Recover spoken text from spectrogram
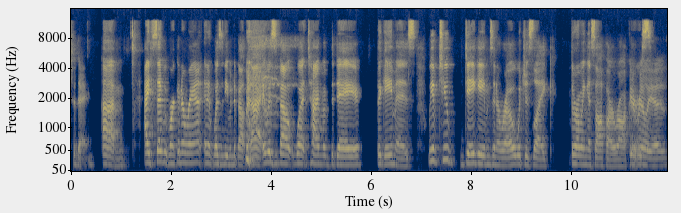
Today. um I said we weren't gonna rant, and it wasn't even about that. it was about what time of the day the game is. We have two day games in a row, which is like throwing us off our rockers. It really is.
